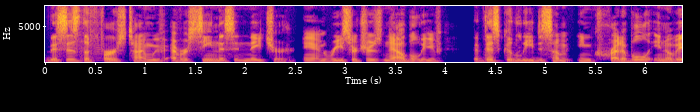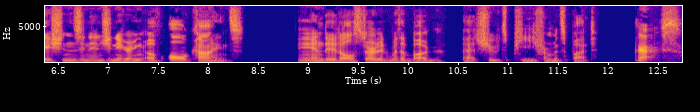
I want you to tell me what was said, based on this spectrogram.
This is the first time we've ever seen this in nature, and researchers now believe that this could lead to some incredible innovations in engineering of all kinds. And it all started with a bug that shoots pee from its butt. Gross.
